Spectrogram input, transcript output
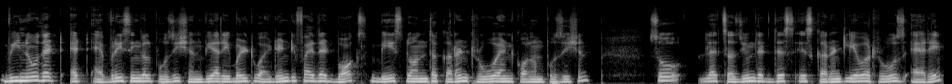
we know that at every single position we are able to identify that box based on the current row and column position. So let's assume that this is currently our rows array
